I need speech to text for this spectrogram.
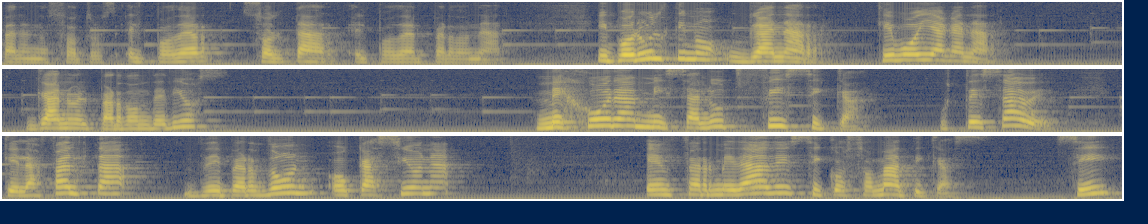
para nosotros, el poder soltar, el poder perdonar. Y por último, ganar. ¿Qué voy a ganar? Gano el perdón de Dios. Mejora mi salud física. Usted sabe que la falta de perdón ocasiona enfermedades psicosomáticas, ¿sí?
